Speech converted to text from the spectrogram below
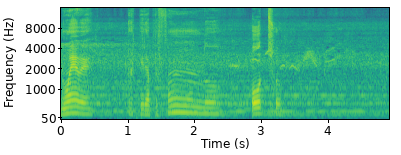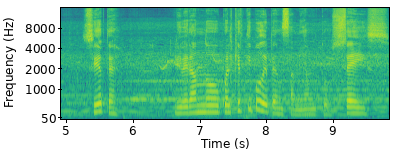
9, respira profundo, 8, 7, liberando cualquier tipo de pensamiento, 6,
